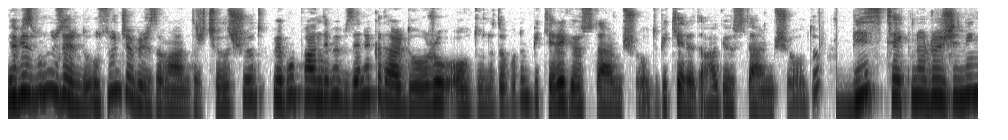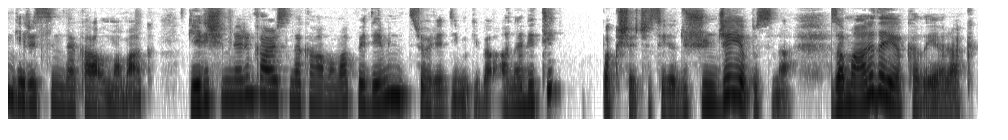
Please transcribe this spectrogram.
Ve biz bunun üzerinde uzunca bir zamandır çalışıyorduk ve bu pandemi bize ne kadar doğru olduğunu da bunun bir kere göstermiş oldu. Bir kere daha göstermiş oldu. Biz teknolojinin gerisinde kalmamak, gelişimlerin karşısında kalmamak ve demin söylediğim gibi analitik bakış açısıyla, düşünce yapısına zamanı da yakalayarak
